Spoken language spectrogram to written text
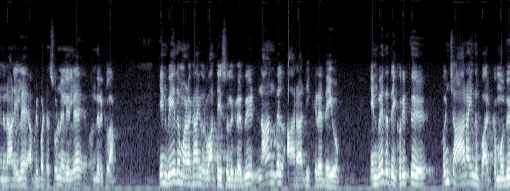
இந்த நாளில் அப்படிப்பட்ட சூழ்நிலையில் வந்திருக்கலாம். என் வேதம் அழகாய் ஒரு வார்த்தை சொல்லுகிறது நாங்கள் ஆராதிக்கிற தெய்வம். என் வேதத்தை குறித்து கொஞ்சம் ஆராய்ந்து பார்க்கும்போது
